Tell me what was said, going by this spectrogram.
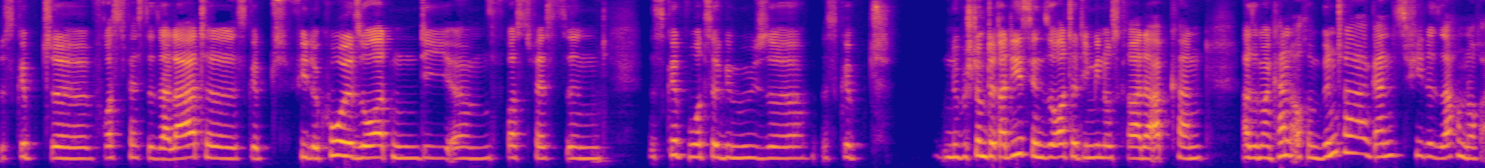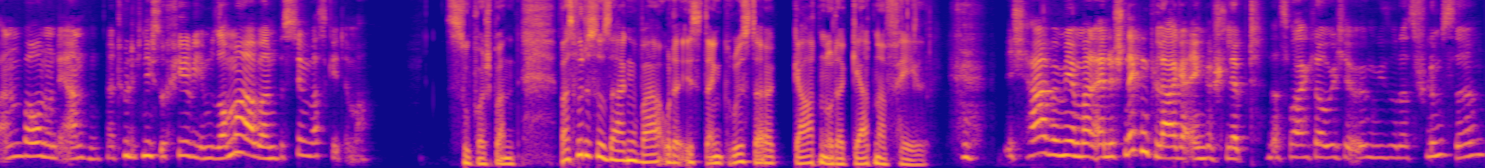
es gibt äh, frostfeste Salate, es gibt viele Kohlsorten, die ähm, frostfest sind. Es gibt Wurzelgemüse, es gibt eine bestimmte Radieschensorte, die Minusgrade ab kann. Also man kann auch im Winter ganz viele Sachen noch anbauen und ernten. Natürlich nicht so viel wie im Sommer, aber ein bisschen was geht immer. Super spannend. Was würdest du sagen war oder ist dein größter Garten- oder Gärtner-Fail? Ich habe mir mal eine Schneckenplage eingeschleppt. Das war, glaube ich, irgendwie so das Schlimmste.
